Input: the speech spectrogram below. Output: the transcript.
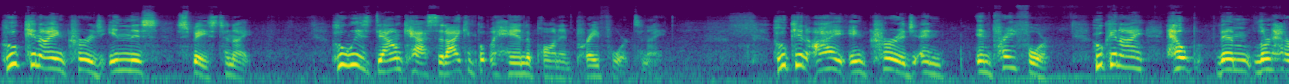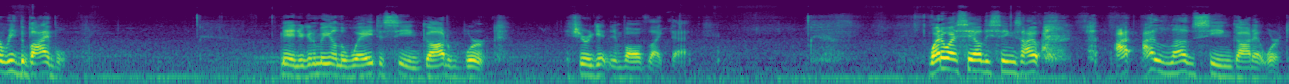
Who can I encourage in this space tonight? Who is downcast that I can put my hand upon and pray for tonight? Who can I encourage and, and pray for? Who can I help them learn how to read the Bible? Man, you're going to be on the way to seeing God work if you're getting involved like that. Why do I say all these things? I, I, I love seeing God at work.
